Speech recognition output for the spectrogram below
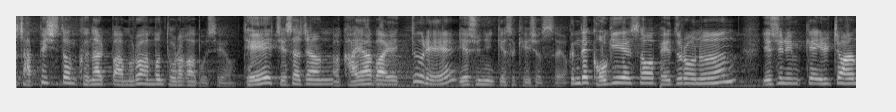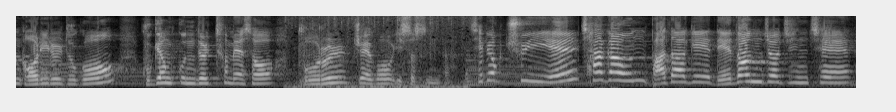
잡히시던 그날 밤으로 한번 돌아가 보세요. 대제사장 가야바의 뜰에 예수님께서 계셨어요. 근데 거기에서 베드로는 예수님께 일정한 거리를 두고 구경꾼들 틈에서 불을 쬐고 있었습니다. 새벽 추위에 차가운 바닥에 내던져진 채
